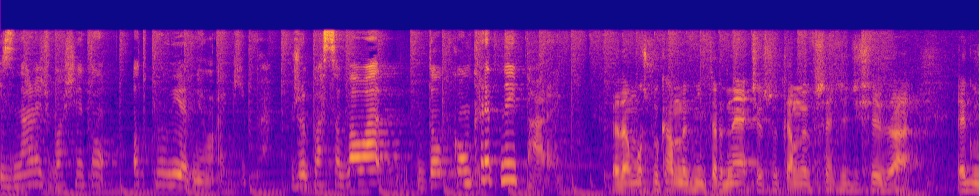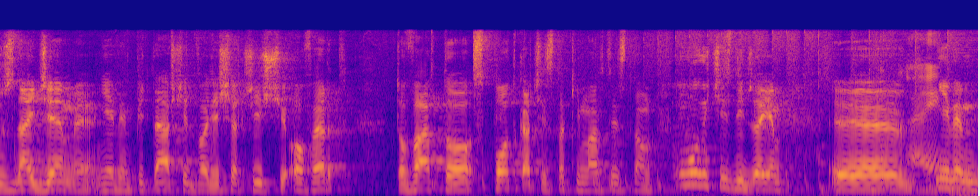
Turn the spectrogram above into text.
i znaleźć właśnie tą odpowiednią ekipę? Żeby pasowała do konkretnej pary? Wiadomo, szukamy w internecie, szukamy wszędzie, gdzie się da. Jak już znajdziemy, nie wiem, 15, 20, 30 ofert, to warto spotkać się z takim artystą, umówić się z DJ-em, e, Okej. nie wiem,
